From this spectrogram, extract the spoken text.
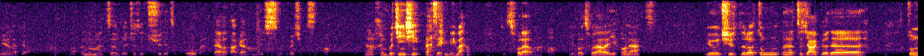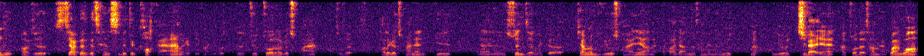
言来表达啊，那么这个就是去的这个博物馆待了大概那么四五个小时啊，嗯，很不尽兴，但是也没办法，就出来了啊。以后出来了以后呢，又去了中呃芝加哥的中部啊，就是芝加哥这个城市的就靠海岸那个地方，以后就坐那个船，就是他那个船呢，可以嗯顺着那个像个旅游船一样的，大家那上面能够啊有几百人啊坐在上面观光，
